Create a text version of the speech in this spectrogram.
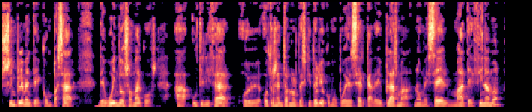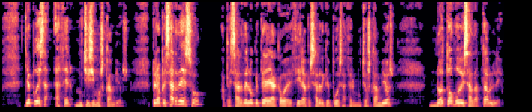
simplemente con pasar de Windows o MacOS a utilizar eh, otros entornos de escritorio como puede ser KDE Plasma, Nomesel, Mate, Cinnamon, ya puedes hacer muchísimos cambios. Pero a pesar de eso, a pesar de lo que te acabo de decir, a pesar de que puedes hacer muchos cambios, no todo es adaptable.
